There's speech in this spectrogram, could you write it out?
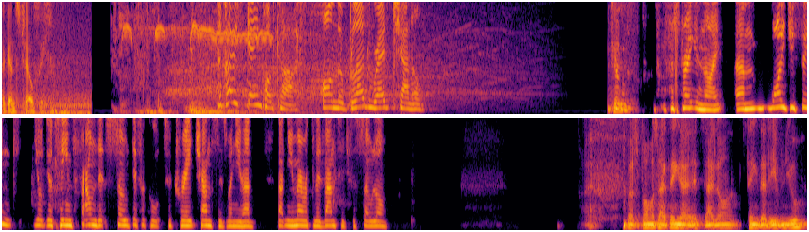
against Chelsea podcast on the Blood Red channel. Frustrating night. Um, why do you think your, your team found it so difficult to create chances when you had that numerical advantage for so long? First and foremost, I think it's, I don't think that even you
